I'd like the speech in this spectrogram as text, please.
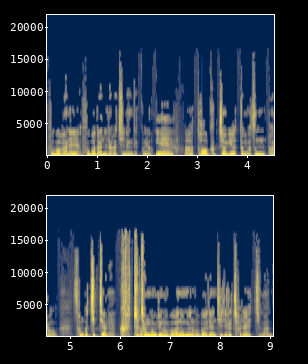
후보 간의 후보 단일화가 진행됐고요. 예. 어, 더 극적이었던 것은 바로 선거 직전에 그렇죠. 정몽준 후보가 노무현 후보에 대한 지지를 철회했지만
